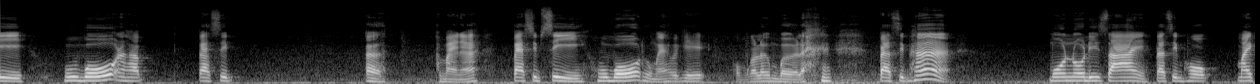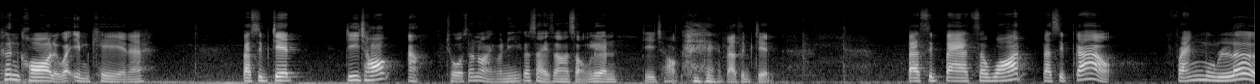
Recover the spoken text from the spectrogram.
84 Hugo นะครับ80เออทำไมนะ 84 Hugo ถูกไหมเมื่อกี้ผมก็เริ่มเบอร์แล้ว 85 Mono Design 86 Michael Kors หรือว่า MK นะ 87 G Shock อะ โชว์ซะหน่อยวันนี้ก็ใส่ซองสองเรือน G Shock 87 88 SWAT 89 Frank Muller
